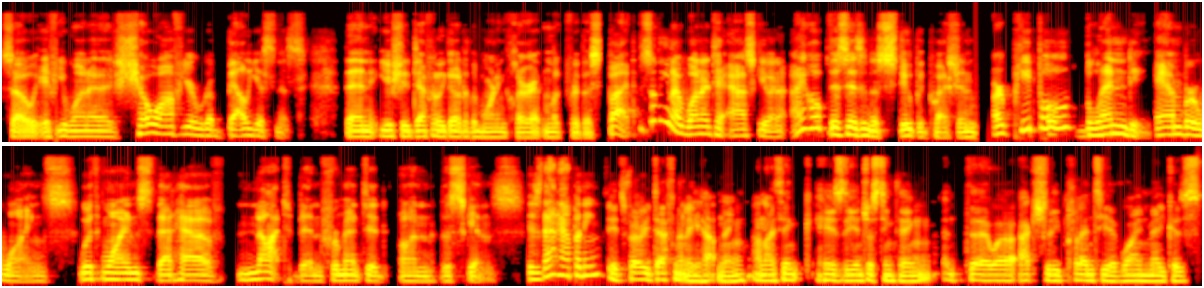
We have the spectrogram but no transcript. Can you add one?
So if you want to show off your rebelliousness, then you should definitely go to the Morning Claret and look for this. But something I wanted to ask you, and I hope this isn't a stupid question. Are people blending amber wines with wines that have not been fermented on the skins? Is that happening? It's very definitely happening. And I think here's the interesting thing. There were actually plenty of winemakers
